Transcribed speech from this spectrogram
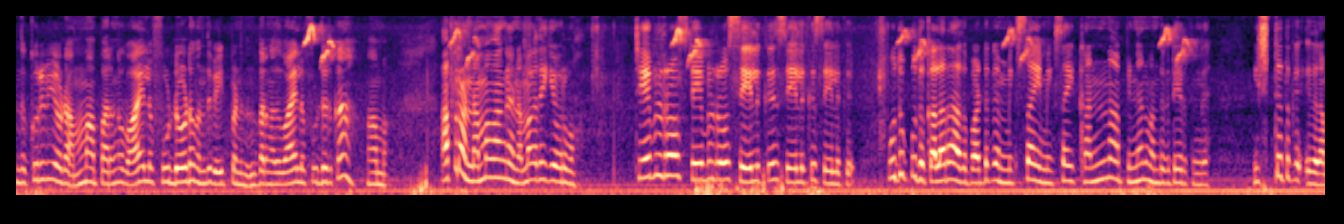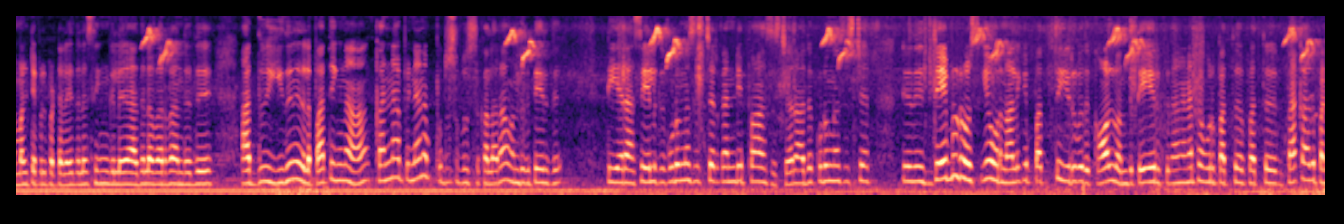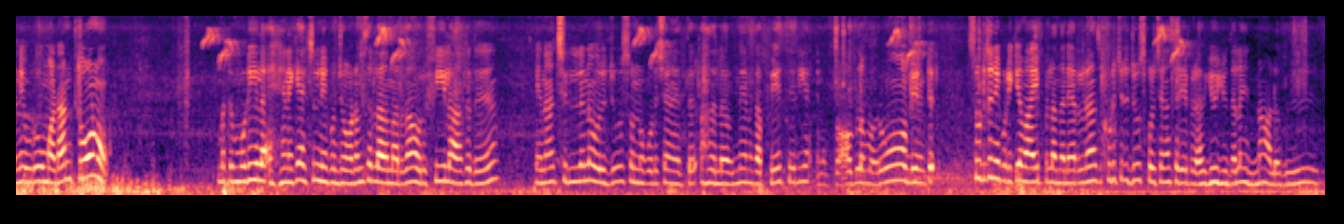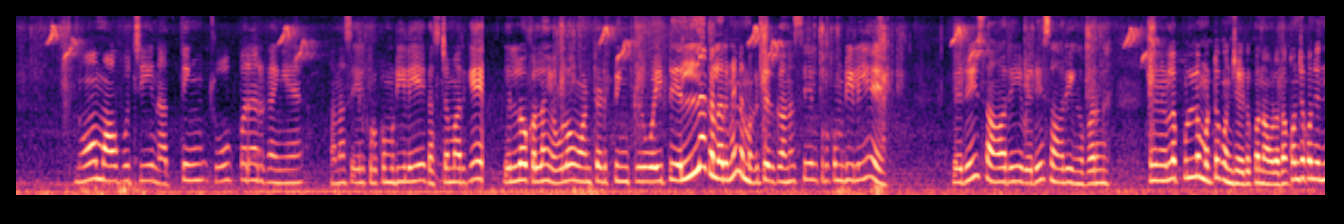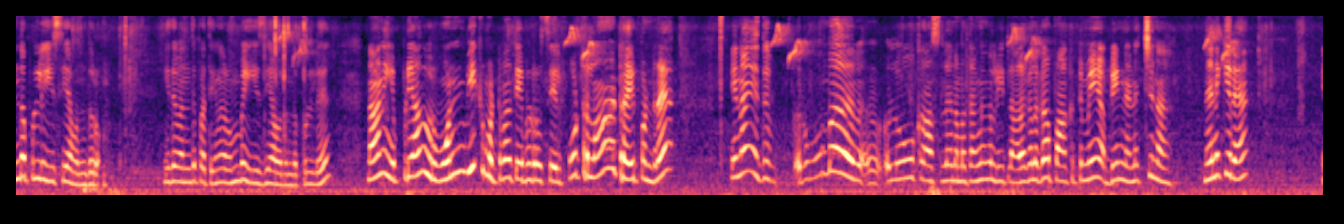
இந்த குருவியோட அம்மா பாருங்க வாயில் ஃபுட்டோடு வந்து வெயிட் பண்ணுது. பாருங்கள் அது வாயில் ஃபுட் இருக்கா? ஆமாம் அப்புறம் நம்ம வாங்க நம்ம கதைக்கு வருவோம். டேபிள் ரோஸ் டேபிள் ரோஸ் சேலுக்கு சேலுக்கு சேலுக்கு. புது புது கலராக அது பாட்டுக்கு மிக்ஸ் ஆகி மிக்ஸ் ஆகி கண்ணா பின்னான்னு வந்துக்கிட்டே இருக்குங்க. இஷ்டத்துக்கு இதில் மல்டிபிள் பட்டலை இதில் சிங்கிள் அதில் வர்ற அந்த இது அது இதுன்னு இதில் பார்த்தீங்கன்னா கண்ணா பின்னான்னு புதுசு புதுசு கலராக வந்துக்கிட்டே இருக்குது டியரா சேலுக்கு கொடுங்க சிஸ்டர் கண்டிப்பாக சிஸ்டர் அது கொடுங்க சிஸ்டர் இது டேபிள் ரோஸ்க்கே ஒரு நாளைக்கு பத்து இருபது கால் வந்துகிட்டே இருக்குது நான் நினைப்பேன் ஒரு பத்து பத்து பேக்காவது பண்ணி விடுவோமாடான்னு தோணும். பட் முடியல. எனக்கே ஆக்சுவலி நீ கொஞ்சம் உடம்பு சரியில்லாத மாதிரி தான் ஒரு ஃபீல் ஆகுது. ஏன்னா சில்லுன்னு ஒரு ஜூஸ் ஒன்று குடித்தேன் நேற்று அதில் வந்து எனக்கு அப்பயே தெரியும். எனக்கு ப்ராப்ளம் வரும் அப்படின்ட்டு. சுடு தண்ணி குடிக்க வாய்ப்பு இல்லை அந்த நேரில் குடிச்சிட்டு ஜூஸ் குடிச்சேன்னா சரியா போயிடும். ஐயோ இதெல்லாம் என்ன அழகு. நோ மாவு பூச்சி நத்திங் சூப்பராக இருக்காங்க. ஆனால் சேல் கொடுக்க முடியலையே கஷ்டமாக இருக்கே. எல்லோ கலர்லாம் எவ்வளோ வாண்டட் பிங்க்கு ஒயிட்டு எல்லா கலருமே நம்மக்கிட்ட இருக்குது ஆனால் சேல் கொடுக்க முடியலையே. வெரி சாரி வெரி சாரி இங்கே பாருங்கள் இதனால் புல் மட்டும் கொஞ்சம் எடுக்கணும் அவ்வளோதான் கொஞ்சம் கொஞ்சம் இந்த புல் ஈஸியாக வந்துடும் இது வந்து பார்த்திங்கன்னா ரொம்ப ஈஸியாக வரும் இந்த புல் நானும் எப்படியாவது ஒரு ஒன் வீக் மட்டும்தான் டேபிள் ரோஸ் சேல் போட்டுடலாம் ட்ரை பண்ணுறேன் ஏன்னா இது ரொம்ப லோ காஸ்ட்டில் நம்ம தங்கங்கள் வீட்டில் அழகழகாக பார்க்கட்டுமே அப்படின்னு நினச்சி நான் நினைக்கிறேன்.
